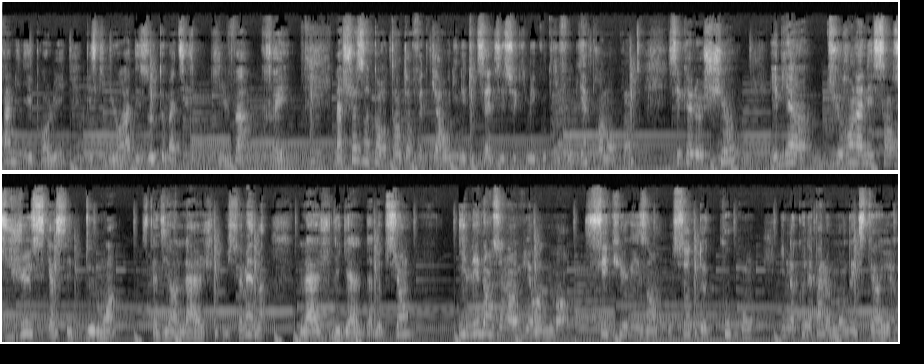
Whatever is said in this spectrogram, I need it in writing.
familier pour lui puisqu'il y aura des automatismes qu'il va créer. La chose importante, en fait, Caroline et toutes celles et ceux qui m'écoutent, qu'il faut bien prendre en compte, c'est que le chiot, eh bien, durant la naissance jusqu'à ses deux mois, c'est-à-dire l'âge 8 semaines, hein, l'âge légal d'adoption, il est dans un environnement sécurisant, une sorte de cocon. Il ne connaît pas le monde extérieur.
